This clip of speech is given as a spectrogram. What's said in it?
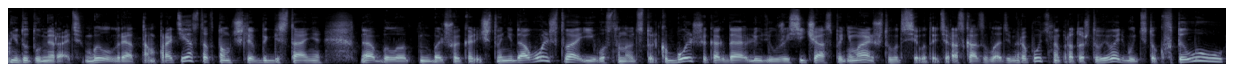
идут умирать. Был ряд там протестов, в том числе в Дагестане, да, было большое количество недовольства, и его становится только больше, когда люди уже сейчас понимают, что вот все вот эти рассказы Владимира Путина про то, что воевать будете только в тылу,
